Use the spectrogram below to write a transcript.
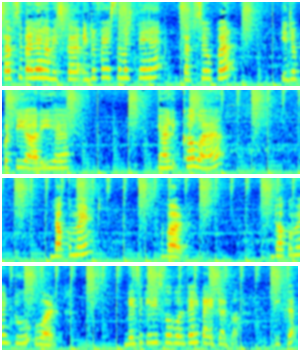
सबसे पहले हम इसका इंटरफेस समझते हैं। सबसे ऊपर ये जो पट्टी आ रही है, यहाँ लिखा हुआ है document Word document two Word basically इसको बोलते हैं टाइटल बार ठीक है?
